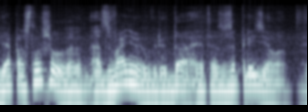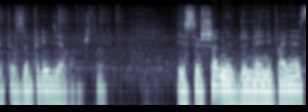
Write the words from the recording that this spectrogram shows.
Я послушал, отзваниваю, говорю, да, это за пределом, это за пределом что-то. И совершенно для меня непонятно,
